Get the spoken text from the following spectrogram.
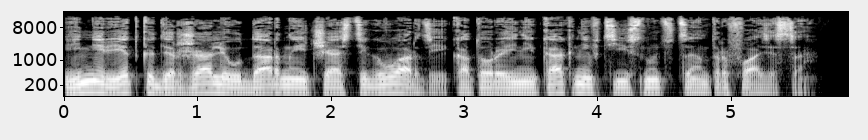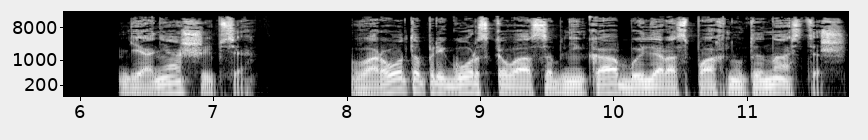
и нередко держали ударные части гвардии, которые никак не втиснуть в центр фазиса. Я не ошибся. Ворота пригорского особняка были распахнуты настежь,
